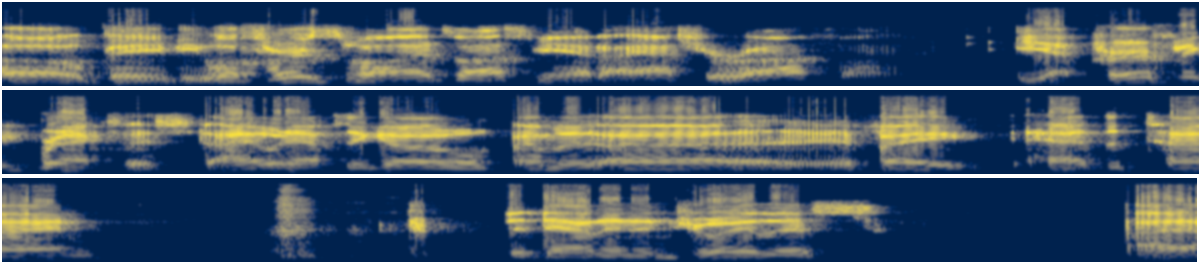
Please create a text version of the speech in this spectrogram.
Oh, baby. Well, first of all, that's awesome. You had Asher Roth on. Yeah, perfect breakfast. I would have to go. I'm a, uh, if I had the time, sit down and enjoy this. I,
